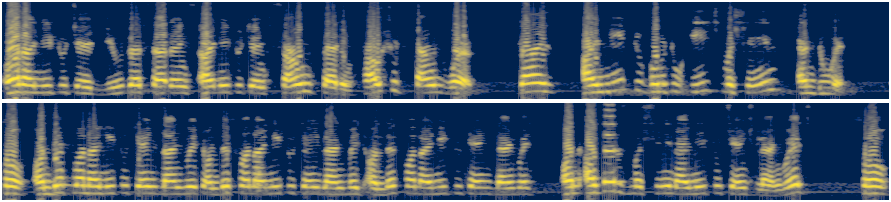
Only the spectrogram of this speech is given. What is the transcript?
or I need to change user settings. I need to change sound settings. How should sound work? Guys, I need to go to each machine and do it. So on this one, I need to change language. On this one, I need to change language. On this one, I need to change language. On others machine, I need to change language. So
